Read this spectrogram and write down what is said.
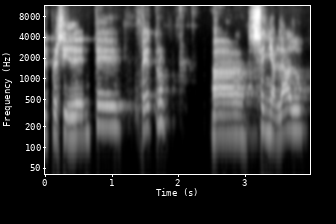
el presidente Petro ha señalado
